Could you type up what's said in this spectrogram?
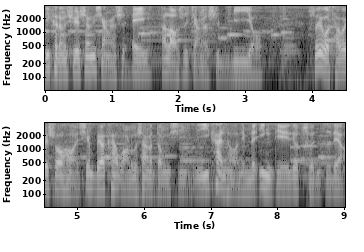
你可能学生想的是 A，那老师讲的是 B 哦，所以我才会说哈，先不要看网络上的东西，你一看哈，你们的硬碟就存资料，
